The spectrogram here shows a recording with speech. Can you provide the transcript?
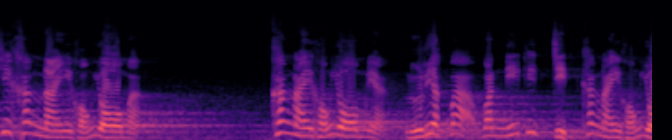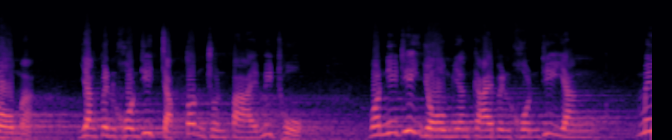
ที่ข้างในของโยมอะข้างในของโยมเนี่ยหรือเรียกว่าวันนี้ที่จิตข้างในของโยมอะ่ะยังเป็นคนที่จับต้นชนปลายไม่ถูก วันนี้ที่โยมยังกลายเป็นคนที่ยังไม่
